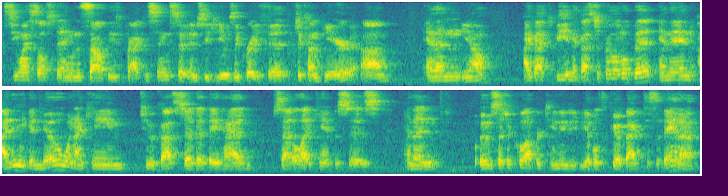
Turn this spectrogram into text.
see myself staying in the Southeast practicing, so MCG was a great fit to come here. Um, and then you know, I got to be in Augusta for a little bit, and then I didn't even know when I came to Augusta that they had satellite campuses. And then it was such a cool opportunity to be able to go back to Savannah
